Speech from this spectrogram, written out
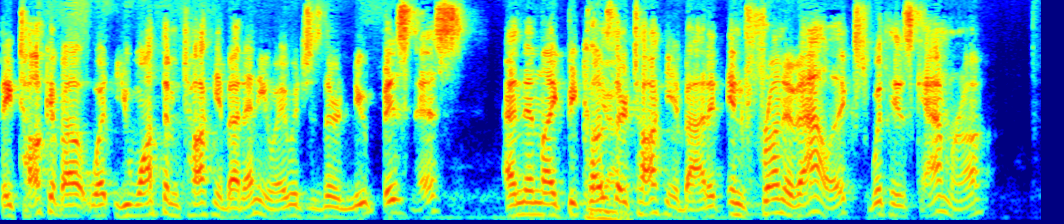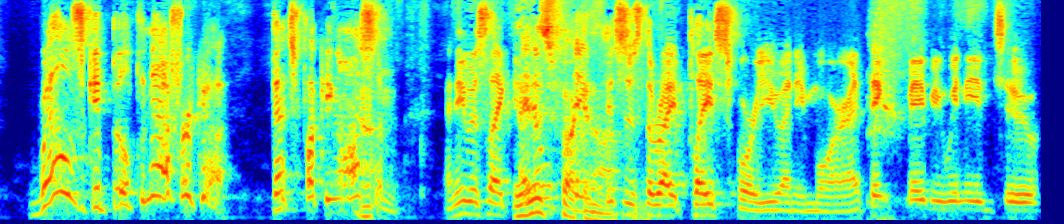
they talk about what you want them talking about anyway, which is their new business. And then like because yeah. they're talking about it in front of Alex with his camera, wells get built in Africa that's fucking awesome. And he was like, it I don't think awesome. this is the right place for you anymore. I think maybe we need to.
